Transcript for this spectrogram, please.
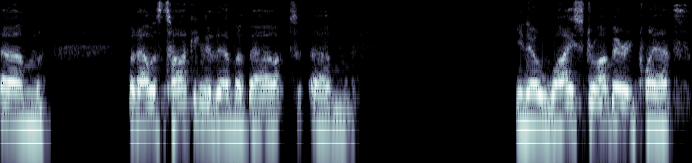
Um, but I was talking to them about, um, you know, why strawberry plants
